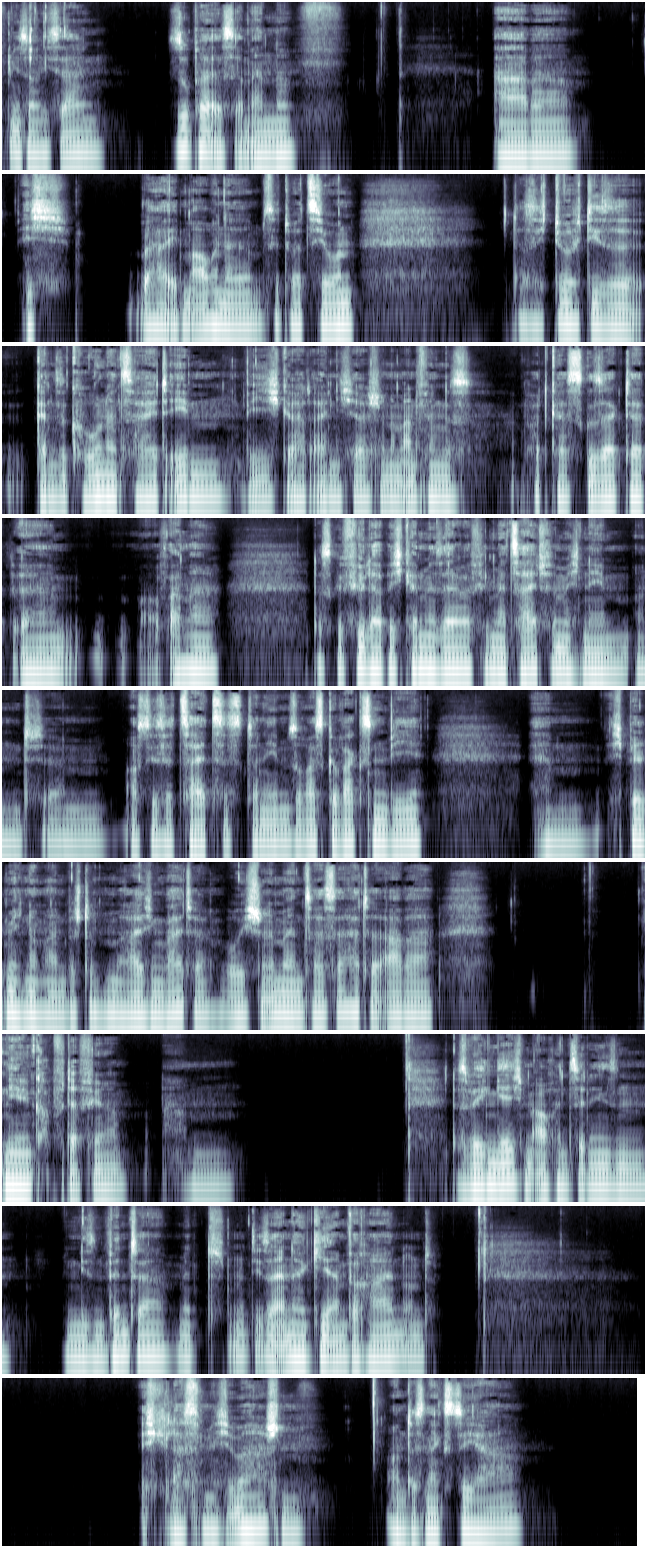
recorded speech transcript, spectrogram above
wie soll ich sagen, super ist am Ende. Aber ich war eben auch in der Situation, dass ich durch diese ganze Corona-Zeit eben, wie ich gerade eigentlich ja schon am Anfang des Podcasts gesagt habe, äh, auf einmal das Gefühl habe, ich kann mir selber viel mehr Zeit für mich nehmen. Und ähm, aus dieser Zeit ist dann eben sowas gewachsen wie, ähm, ich bilde mich nochmal in bestimmten Bereichen weiter, wo ich schon immer Interesse hatte, aber nie den Kopf dafür. Ähm, deswegen gehe ich mir auch in diesen, in diesen Winter mit, mit dieser Energie einfach rein und ich lasse mich überraschen. Und das nächste Jahr,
